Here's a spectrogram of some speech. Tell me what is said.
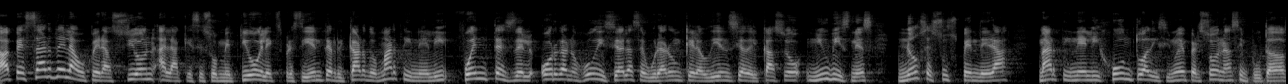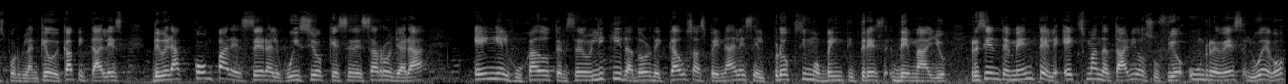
A pesar de la operación a la que se sometió el expresidente Ricardo Martinelli, fuentes del órgano judicial aseguraron que la audiencia del caso New Business no se suspenderá. Martinelli, junto a 19 personas imputadas por blanqueo de capitales, deberá comparecer al juicio que se desarrollará en el juzgado tercero liquidador de causas penales el próximo 23 de mayo. Recientemente el exmandatario sufrió un revés luego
